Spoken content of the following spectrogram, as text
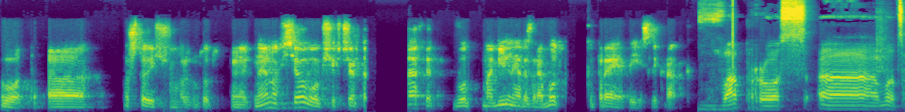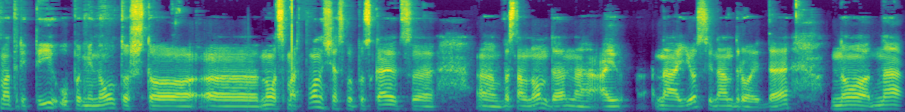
Вот. А, ну, что еще можно тут упомянуть? Наверное, все в общих чертах. Вот мобильная разработка про это, если кратко. Вопрос. А, вот смотри, ты упомянул то, что а, ну, вот смартфоны сейчас выпускаются в основном да, на, на iOS и на Android, да, но на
